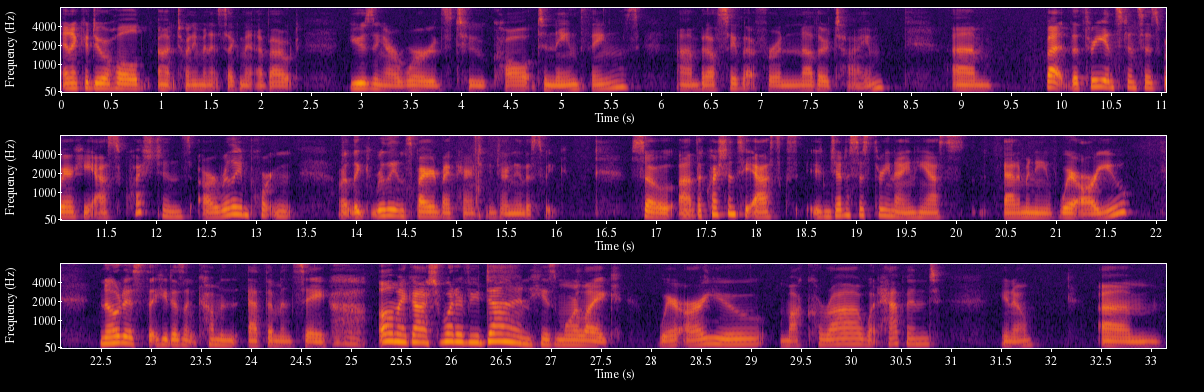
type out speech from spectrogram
And I could do a whole uh, twenty minute segment about using our words to call to name things, um, but I'll save that for another time. Um, but the three instances where he asks questions are really important, or like really inspired my parenting journey this week. So uh, the questions he asks in Genesis three nine, he asks Adam and Eve, Where are you? Notice that he doesn't come at them and say, Oh my gosh, what have you done? He's more like, Where are you? Makara, what happened? You know? Um,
